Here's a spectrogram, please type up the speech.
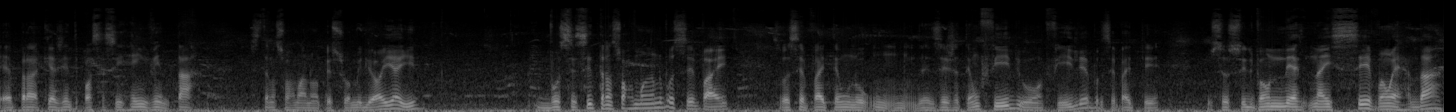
É para que a gente possa se reinventar, se transformar numa pessoa melhor e aí você se transformando, você vai, você vai ter um, um deseja ter um filho ou uma filha, você vai ter os seus filhos vão nascer, vão herdar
